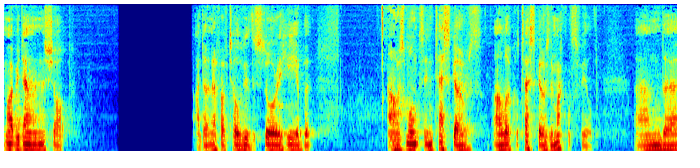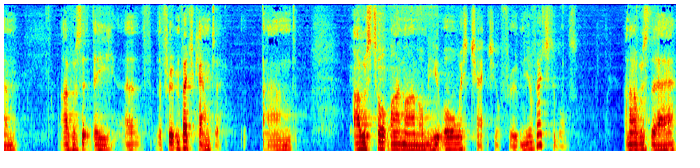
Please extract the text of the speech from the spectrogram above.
Might be down in the shop. I don't know if I've told you the story here, but I was once in Tesco's, our local Tesco's in Macclesfield. And um, I was at the, uh, the fruit and veg counter, and I was taught by my mum, you always check your fruit and your vegetables. And I was there,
